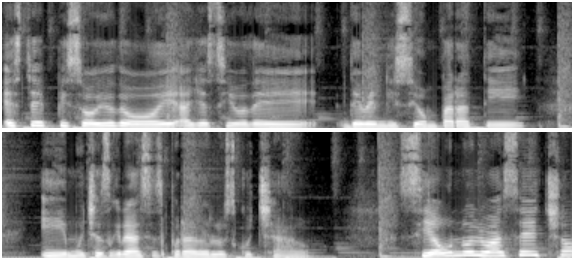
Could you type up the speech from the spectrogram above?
este episodio de hoy haya sido de, de bendición para ti y muchas gracias por haberlo escuchado. Si aún no lo has hecho,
